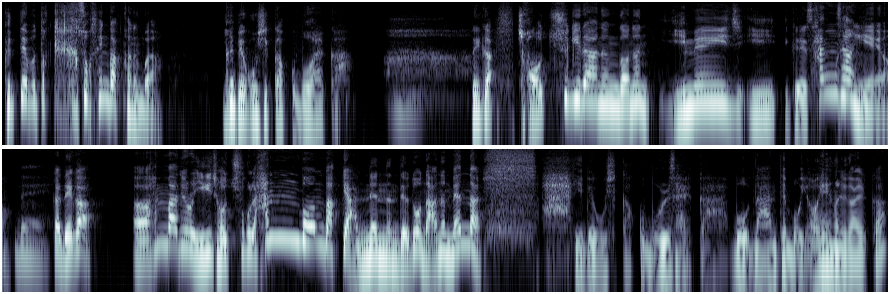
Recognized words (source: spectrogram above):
그때부터 계속 생각하는 거야. 그- 250 갖고 뭐 할까? 아, 그러니까 저축이라는 거는 이미지 이 그 상상이에요. 네. 그러니까 내가 어, 한마디로 이 저축을 한 번밖에 안 냈는데도 나는 맨날 아, 250 갖고 뭘 살까? 뭐 나한테 뭐 여행을 갈까?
